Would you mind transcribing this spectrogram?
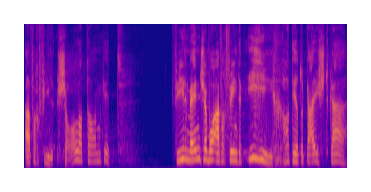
einfach viel Scharlatan gibt. Viele Menschen, die einfach finden, ich habe dir den Geist gegeben.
